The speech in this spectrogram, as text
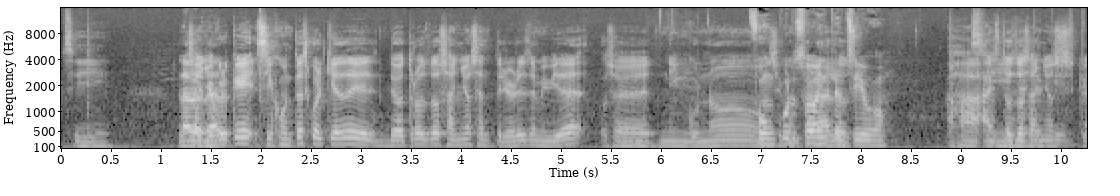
Sí. o sea, yo creo que si juntas cualquiera de, de otros dos años anteriores de mi vida, o sea, ninguno... Fue un se curso compara a los- intensivo. Ajá, a estos dos que años que,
